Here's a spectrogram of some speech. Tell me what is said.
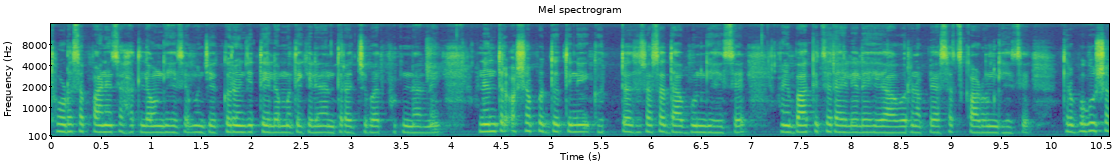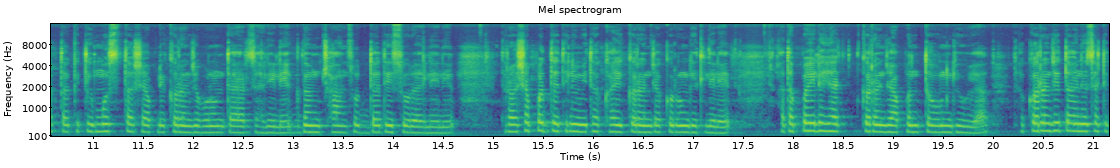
थोडंसं पाण्याचा हात लावून घ्यायचं म्हणजे करंजी तेलामध्ये गेल्यानंतर अजिबात फुटणार नाही. आणि नंतर अशा पद्धतीने घट्ट असा दाबून घ्यायचं आहे. आणि बाकीचं राहिलेलं हे आवरण आपल्याला असंच काढून घ्यायचं. आहे तर बघू शकता किती मस्त अशी आपली करंजी बनवून तयार झालेली आहे एकदम छानसुद्धा दिसू राहिलेली आहे तर अशा पद्धतीने मी इथं काही करंज्या करून घेतलेल्या आहेत. आता पहिले ह्या करंज्या आपण तळून घेऊया. तर करंजी तळण्यासाठी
